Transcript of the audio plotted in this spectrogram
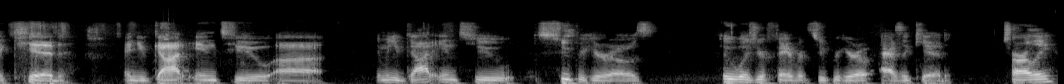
a kid and you got into uh, and when you got into superheroes, who was your favorite superhero as a kid? Charlie,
